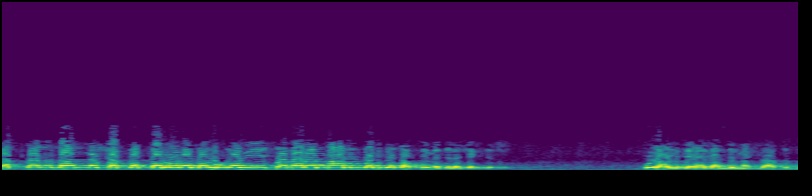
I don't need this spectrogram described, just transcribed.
katlanılan meşakkatler orada uhrevi semerat halinde bize takdim edilecektir. Burayı değerlendirmek lazım.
